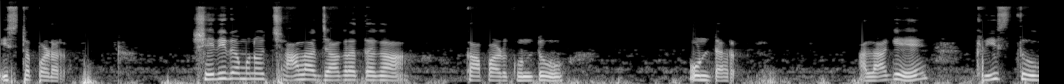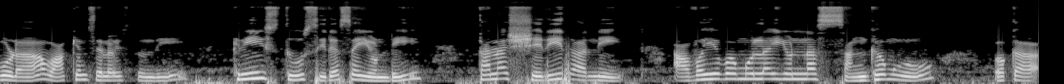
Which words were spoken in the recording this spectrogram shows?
ఇష్టపడరు. శరీరమును చాలా జాగ్రత్తగా కాపాడుకుంటూ ఉంటారు. అలాగే క్రీస్తు కూడా వాక్యం సెలవిస్తుంది. క్రీస్తు శిరసై ఉండి తన శరీరాన్ని అవయవములయున్న సంఘము ఒక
